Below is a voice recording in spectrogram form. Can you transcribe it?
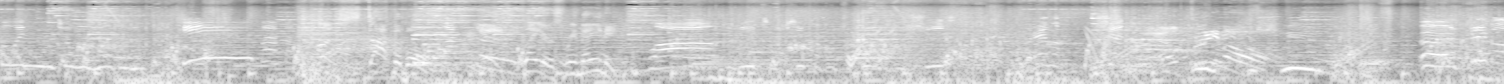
повинні цього знову. І баба. Unstoppable. Eight players remaining. Вау, дивіться, всі хочуть шість. Беремо ще одного. El Primo. Ель Примо!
